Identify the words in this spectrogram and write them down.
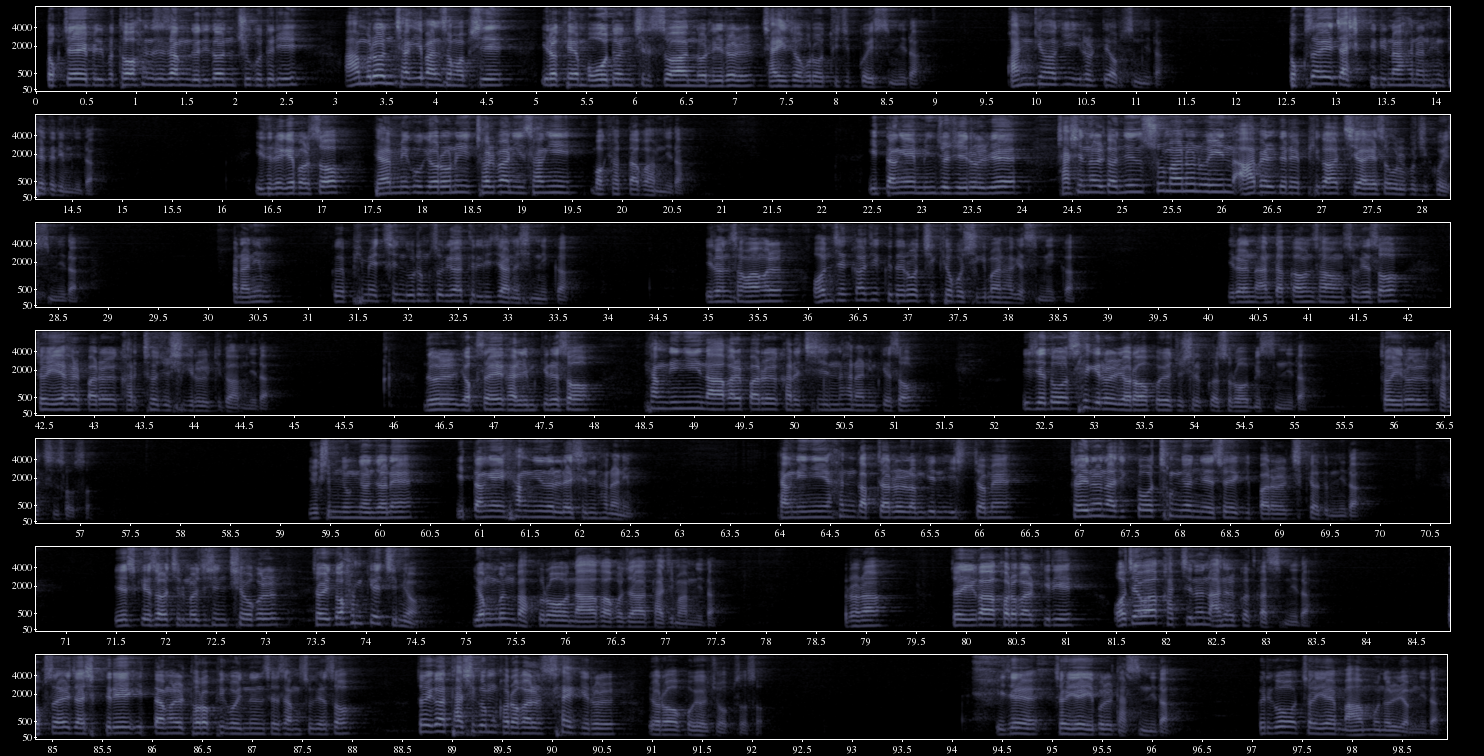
독재의 빌부터 한 세상 누리던 주구들이 아무런 자기 반성 없이 이렇게 모든 질서와 논리를 자의적으로 뒤집고 있습니다. 관계하기 이를 데 없습니다. 독사의 자식들이나 하는 행태들입니다. 이들에게 벌써 대한민국 여론의 절반 이상이 먹혔다고 합니다. 이 땅의 민주주의를 위해 자신을 던진 수많은 의인 아벨들의 피가 지하에서 울부짖고 있습니다. 하나님, 그 피 맺힌 울음소리가 들리지 않으십니까? 이런 상황을 언제까지 그대로 지켜보시기만 하겠습니까? 이런 안타까운 상황 속에서 저희의 할 바를 가르쳐 주시기를 기도합니다. 늘 역사의 갈림길에서 향린이 나아갈 바를 가르치신 하나님께서 이제도 세기를 열어 보여주실 것으로 믿습니다. 저희를 가르치소서. 66년 전에 이 땅에 향린을 내신 하나님. 향린이 한 갑자를 넘긴 이 시점에 저희는 아직도 청년 예수의 깃발을 지켜듭니다. 예수께서 짊어지신 치욕을 저희도 함께 지며 영문 밖으로 나아가고자 다짐합니다. 그러나 저희가 걸어갈 길이 어제와 같지는 않을 것 같습니다. 독사의 자식들이 이 땅을 더럽히고 있는 세상 속에서 저희가 다시금 걸어갈 새 길을 열어 보여주옵소서. 이제 저희의 입을 닫습니다. 그리고 저희의 마음 문을 엽니다.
